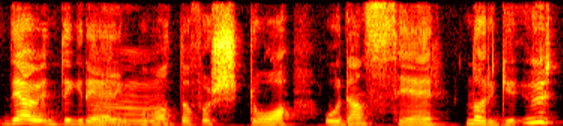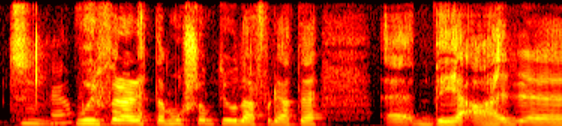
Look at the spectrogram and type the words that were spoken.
Det er jo integrering, på en måte, å forstå hvordan ser Norge ut. Hvorfor er dette morsomt? Jo, det er fordi at det, eh, det er eh,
